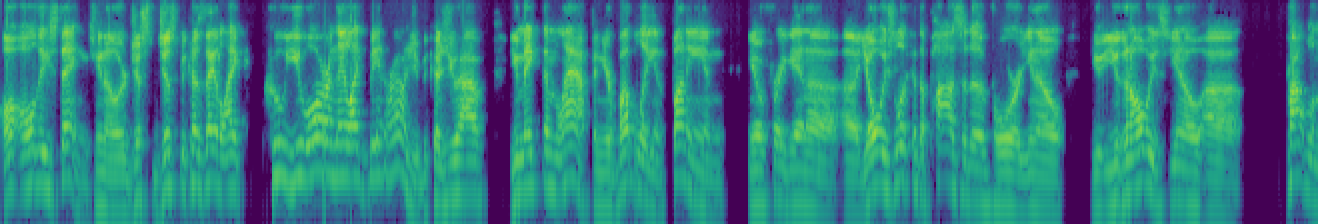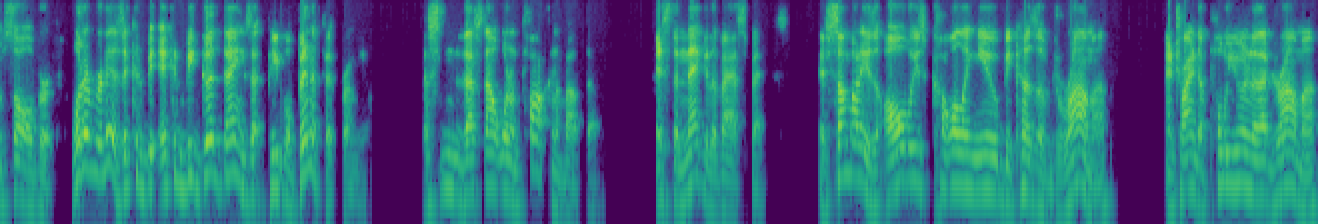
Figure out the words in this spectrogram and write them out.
all, all these things, you know, or just just because they like who you are and they like being around you because you have you make them laugh and you're bubbly and funny and you know, friggin' uh, uh you always look at the positive or you know you you can always you know uh problem solver whatever it is. It could be it can be good things that people benefit from you that's that's not what i'm talking about though it's the negative aspects if somebody is always calling you because of drama and trying to pull you into that drama,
